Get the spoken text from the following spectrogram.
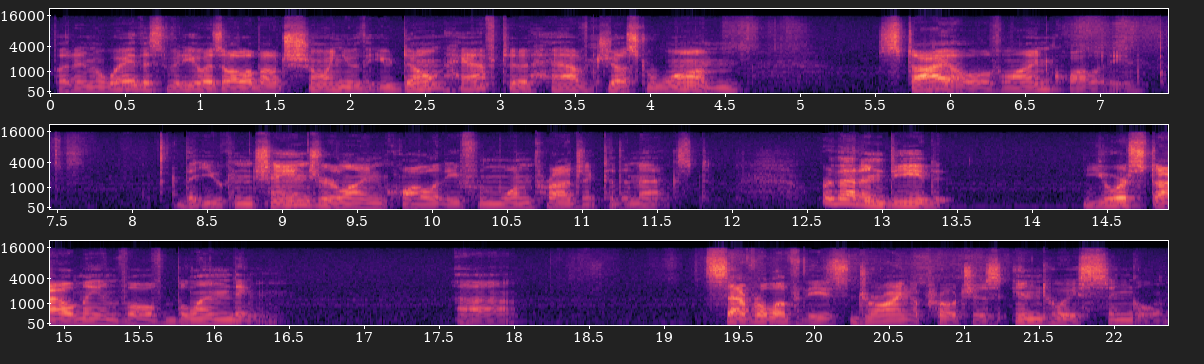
But in a way, this video is all about showing you that you don't have to have just one style of line quality, that you can change your line quality from one project to the next, or that indeed your style may involve blending uh, several of these drawing approaches into a single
